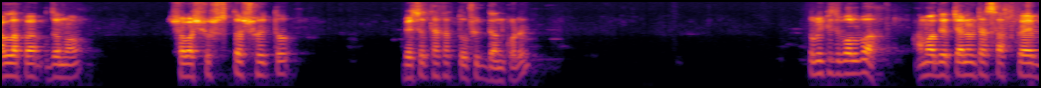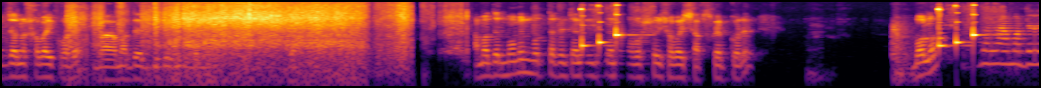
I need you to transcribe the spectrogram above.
আল্লাহ পাক যেন সবার সুস্থতার সহিত বেঁচে থাকার তৌফিক দান করেন। তুমি কিছু বলবা? আমাদের চ্যানেলটা সাবস্ক্রাইব যেন সবাই করে বা আমাদের আমাদের মোমিন মোত্তাকে চ্যানেলটা যেন অবশ্যই সবাই সাবস্ক্রাইব করে। বলো। আপনারা আমাদের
